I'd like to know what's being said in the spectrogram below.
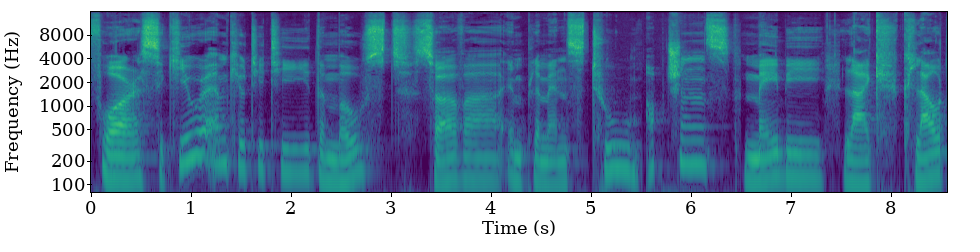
For secure MQTT, the most server implements two options, maybe like Cloud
